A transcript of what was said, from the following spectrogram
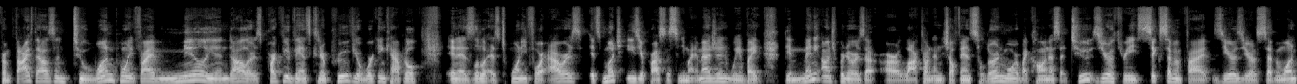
from 5,000 to 1.5 million dollars. Parkview Advance can approve your working capital in as little as 24 hours. It's much easier process than you might imagine. We invite the many entrepreneurs that are locked on NHL fans to learn more by calling us at 203-675-0071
